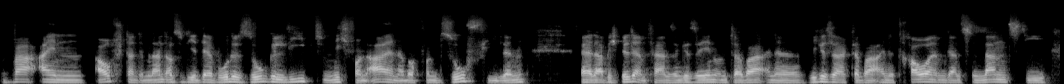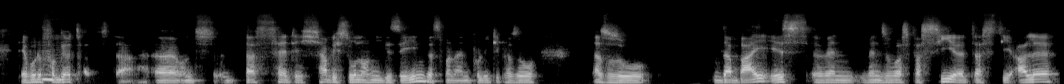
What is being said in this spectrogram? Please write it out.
war ein Aufstand im Land, also die, der wurde so geliebt, nicht von allen, aber von so vielen. Äh, da habe ich Bilder im Fernsehen gesehen und da war eine, wie gesagt, da war eine Trauer im ganzen Land, die, der wurde mhm. vergöttert da. Äh, und das hätte ich, habe ich so noch nie gesehen, dass man einen Politiker so, also so dabei ist, wenn, wenn sowas passiert, dass die alle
